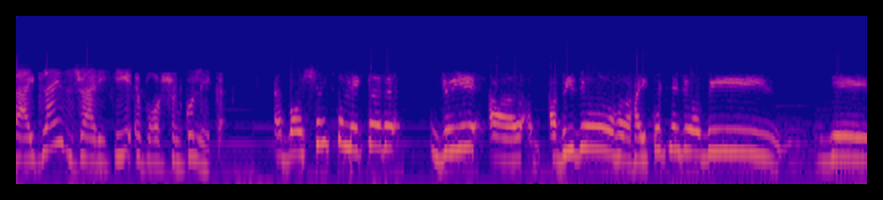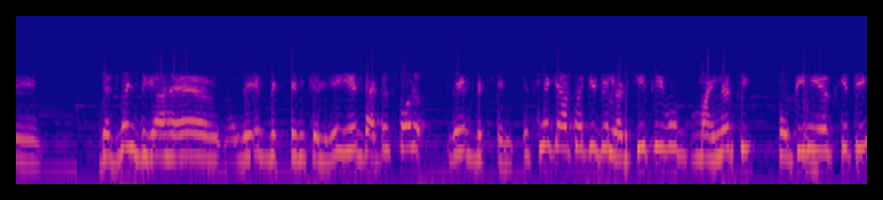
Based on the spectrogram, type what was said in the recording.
गाइडलाइंस जारी की एबॉर्शन को लेकर। एबॉर्शन को लेकर जो ये आ, अभी जो हाईकोर्ट ने जो अभी ये जजमेंट दिया है रेप विक्टिम के लिए ये that is for rape victim इसमें क्या था कि जो लड़की थी वो माइनर थी फोर्टीन ईयर्स हम्म। की थी।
